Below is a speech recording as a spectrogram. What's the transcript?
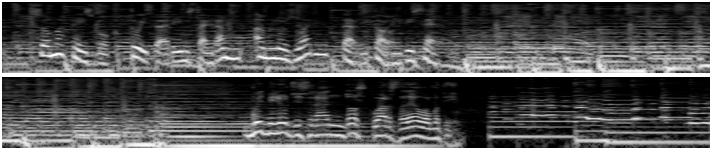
Som a Facebook, Twitter i Instagram amb l'usuari Territori 17. 8 minuts i seran dos quarts de 10 del matí.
